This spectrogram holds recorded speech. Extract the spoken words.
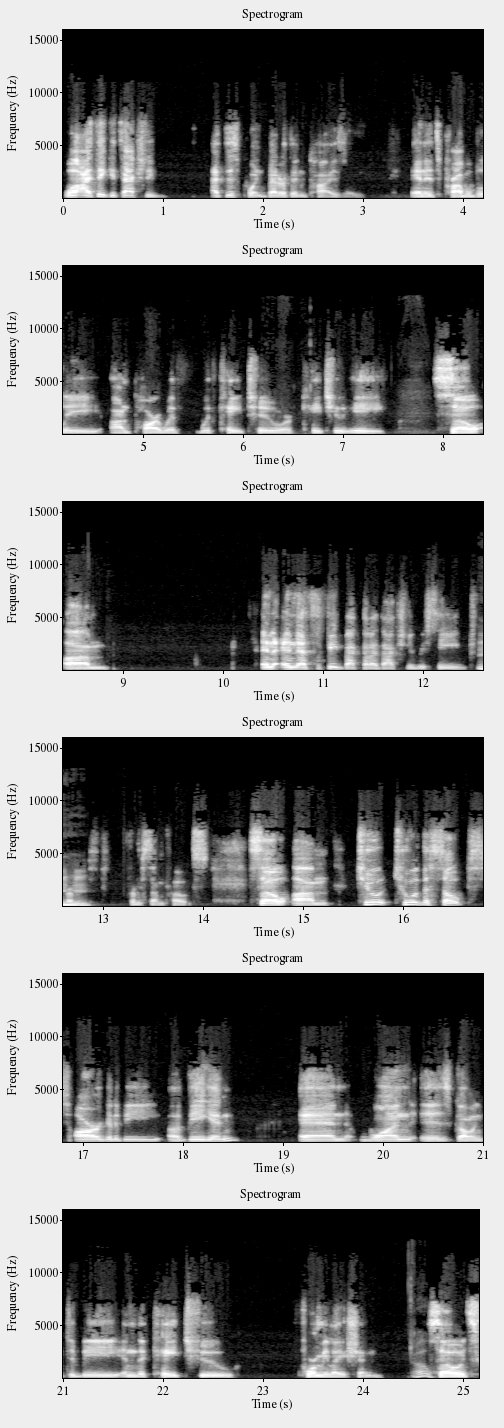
Well, I think it's actually at this point better than Kaizen, and it's probably on par with with K2 or K2E. So, um, and and that's the feedback that I've actually received from mm-hmm. from some folks. So, um, two two of the soaps are going to be uh, vegan, and one is going to be in the K2 formulation. Oh. So it's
